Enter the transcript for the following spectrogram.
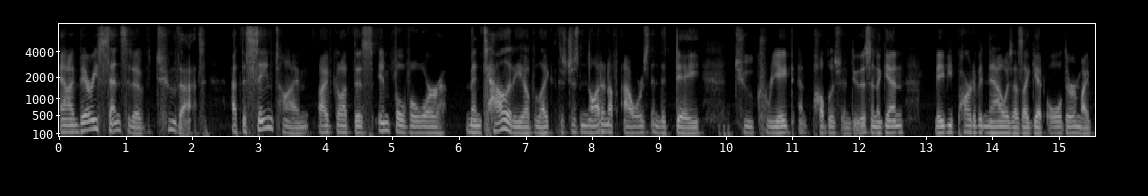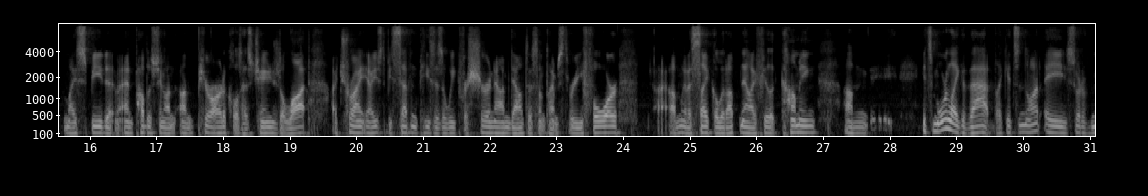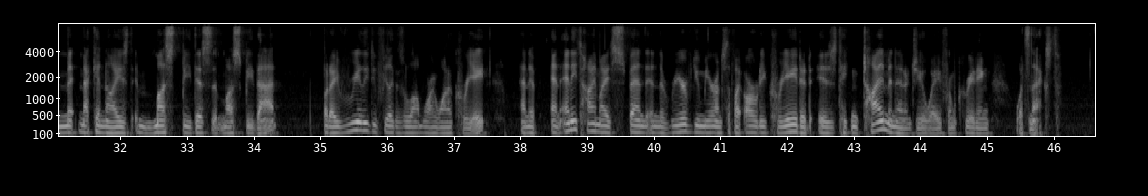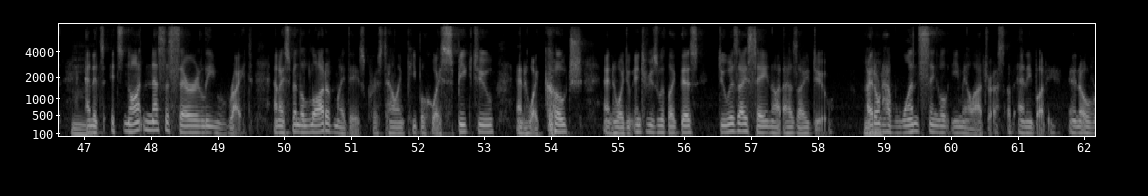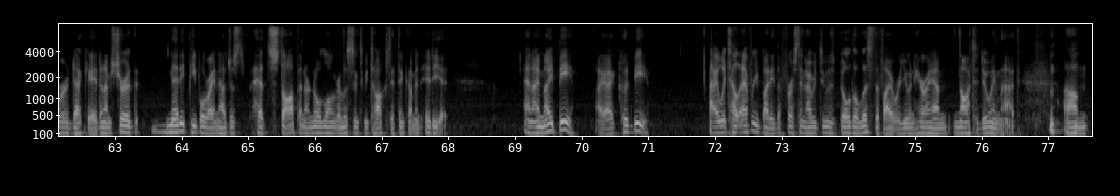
And I'm very sensitive to that. At the same time, I've got this Infovore mentality of like there's just not enough hours in the day to create and publish and do this. And again maybe part of it now is as i get older my my speed and publishing on, on pure articles has changed a lot. I try i used to be seven pieces a week for sure. Now i'm down to sometimes three four. I'm going to cycle it up now. I feel it coming. Um, it's more like that. Like it's not a sort of me- mechanized it must be this it must be that but I really do feel like there's a lot more I want to create. And if and any time I spend in the rear view mirror on stuff I already created is taking time and energy away from creating what's next. Mm. And it's it's not necessarily right. And I spend a lot of my days, Chris, telling people who I speak to and who I coach and who I do interviews with like this, do as I say, not as I do. Mm-hmm. I don't have one single email address of anybody in over a decade. And I'm sure that many people right now just hit stop and are no longer listening to me talk because they think I'm an idiot. And I might be. I, I could be. I would tell everybody the first thing I would do is build a list if I were you, and here I am not doing that. um.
